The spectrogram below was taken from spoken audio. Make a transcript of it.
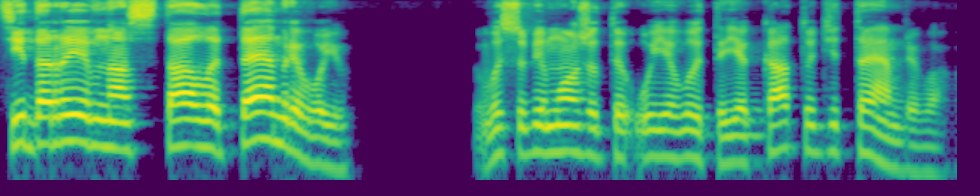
ці дари в нас стали темрявою, ви собі можете уявити, яка тоді темрява.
